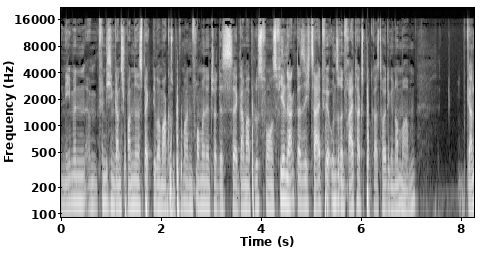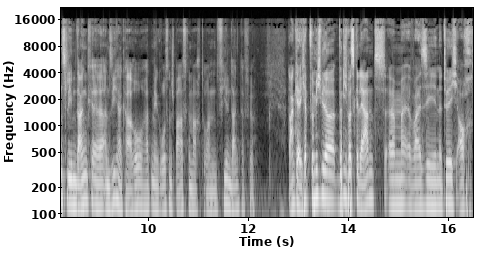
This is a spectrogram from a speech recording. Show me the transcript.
äh, nehmen, ähm, finde ich einen ganz spannenden Aspekt über Markus Buchmann, Fondsmanager des äh, Gamma Plus Fonds. Vielen Dank, dass Sie sich Zeit für unseren Freitagspodcast heute genommen haben. Ganz lieben Dank an Sie, Herr Caro. Hat mir großen Spaß gemacht und vielen Dank dafür. Danke. Ich habe für mich wieder wirklich was gelernt, ähm, weil Sie natürlich auch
